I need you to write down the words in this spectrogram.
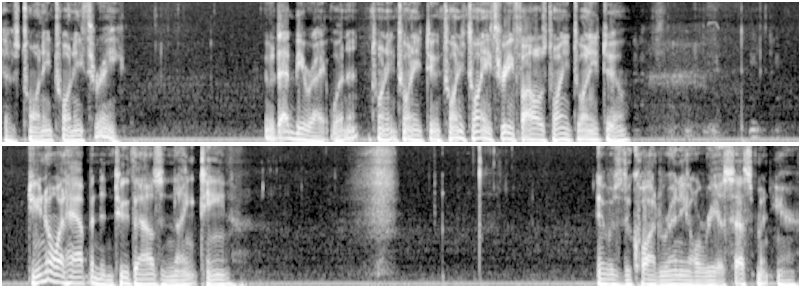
is 2023. That'd be right, wouldn't it? 2022. 2023 follows 2022. Do you know what happened in 2019? It was the quadrennial reassessment year.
